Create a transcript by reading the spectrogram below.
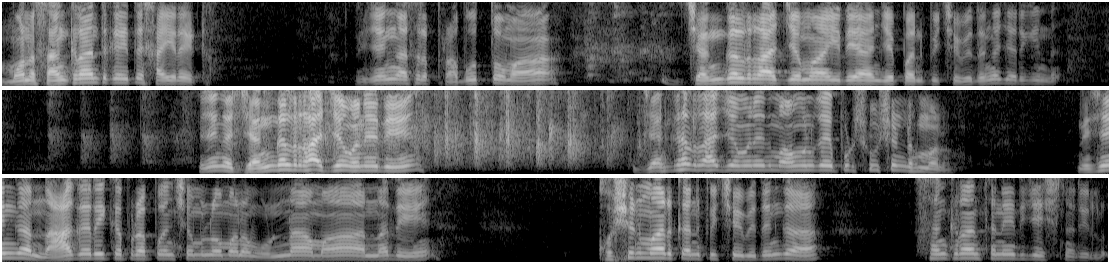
మొన్న సంక్రాంతికి అయితే హైలైట్. నిజంగా అసలు ప్రభుత్వమా జంగల్ రాజ్యమా ఇదే అని చెప్పి అనిపించే విధంగా జరిగింది. నిజంగా జంగల్ రాజ్యం అనేది జంగల్ రాజ్యం అనేది మామూలుగా ఇప్పుడు చూసిండం మనం. నిజంగా నాగరిక ప్రపంచంలో మనం ఉన్నామా అన్నది క్వశ్చన్ మార్క్ అనిపించే విధంగా సంక్రాంతి అనేది చేసినారు వీళ్ళు.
